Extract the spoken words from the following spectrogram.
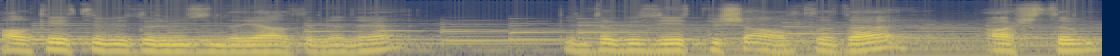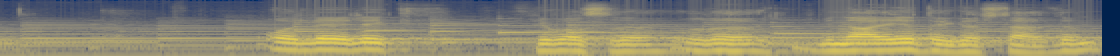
Halk Eğitim Müdürümüzün de yardımıyla 1976'da açtım. O leylek yuvasılı minareyi de gösterdim.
